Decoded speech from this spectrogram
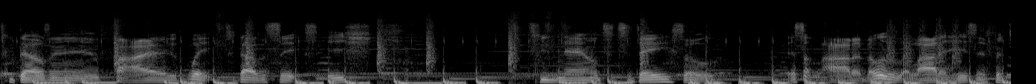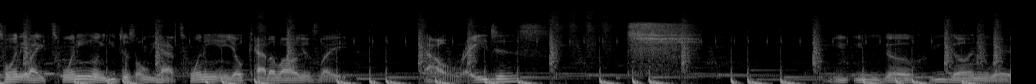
2005. Wait, 2006 ish to now to today. So it's a lot of those are a lot of hits. And for 20, like 20, when you just only have 20 and your catalog is like outrageous, you you can go you can go anywhere.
